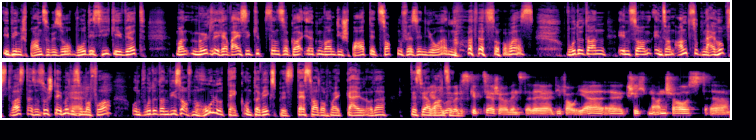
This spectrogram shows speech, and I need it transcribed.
Ich bin gespannt sowieso, wo das hingehen wird. Man, möglicherweise gibt es dann sogar irgendwann die Sparte Zocken für Senioren oder sowas, wo du dann in so, einem, in so einen Anzug reinhupfst, weißt Also so stell ich mir ja. das immer vor. Und wo du dann wie so auf dem Holodeck unterwegs bist. Das war doch mal geil, oder? Das wäre ja, Wahnsinn. Du, aber das gibt es ja schon, wenn du die VR-Geschichten anschaust. Äh,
